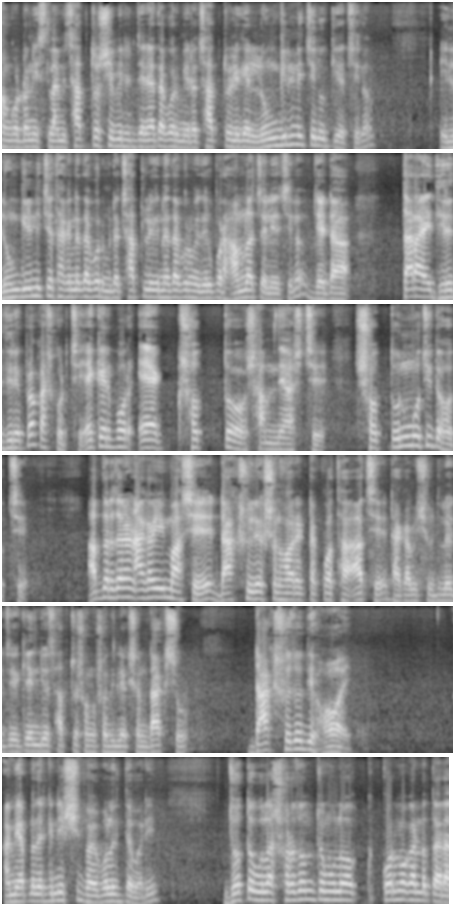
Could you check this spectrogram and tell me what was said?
সংগঠন ইসলামী ছাত্র শিবিরের যে নেতাকর্মীরা ছাত্রলীগের লুঙ্গির নিচে লুকিয়েছিল, এই লুঙ্গির নিচে থাকা নেতাকর্মীরা ছাত্রলীগের নেতাকর্মীদের উপর হামলা চালিয়েছিল, যেটা তারাই ধীরে ধীরে প্রকাশ করছে। একের পর এক সত্য সামনে আসছে, সত্য উন্মোচিত হচ্ছে। আপনারা জানেন আগামী মাসে ডাকসু ইলেকশন হওয়ার একটা কথা আছে। ঢাকা বিশ্ববিদ্যালয়ের যে কেন্দ্রীয় ছাত্র সংসদ ইলেকশন ডাকসু ডাকসু যদি হয়, আমি আপনাদেরকে নিশ্চিতভাবে বলে দিতে পারি, যতগুলা ষড়যন্ত্রমূলক কর্মকাণ্ড তারা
